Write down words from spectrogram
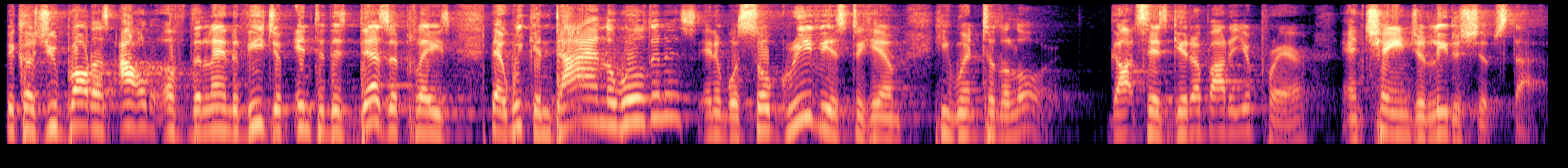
because you brought us out of the land of Egypt into this desert place that we can die in the wilderness. And it was so grievous to him, he went to the Lord. God says, Get up out of your prayer and change your leadership style.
